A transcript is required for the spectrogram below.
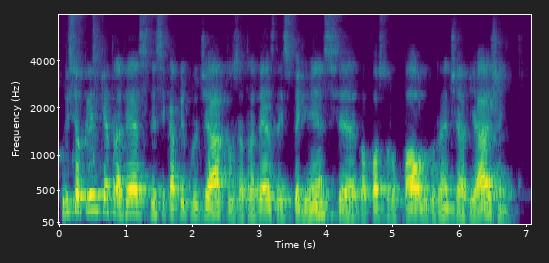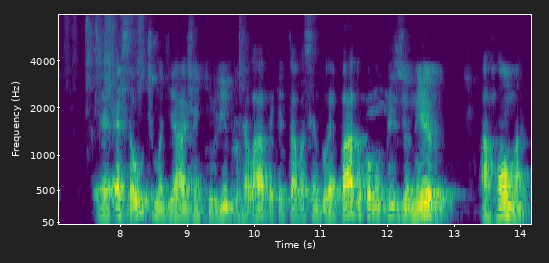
Por isso eu creio que através desse capítulo de Atos, através da experiência do apóstolo Paulo durante a viagem essa última viagem que o livro relata, que ele estava sendo levado como prisioneiro a Roma.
